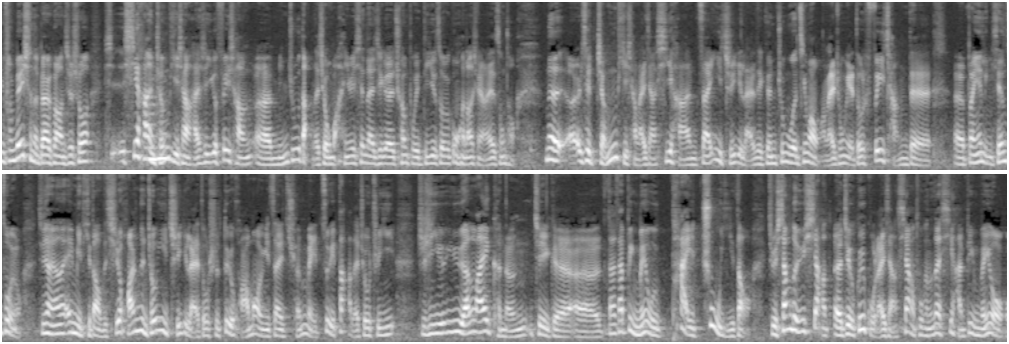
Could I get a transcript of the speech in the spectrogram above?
information 的 background，就是说西西汉整体上还是一个非常呃民主党的州嘛，因为现在这个川普第一作为共和党选上来的总统，那而且整体上来讲，西韩在一直以来的跟中国经贸往来中也都是非常的呃扮演领先作用。就像刚才 Amy 提到的，其实华盛顿州一直以来都是对华贸易在全美最大的州之一，只是因为原来可能这个呃大家并没有太注意到，就是相对于下呃这个。硅谷来讲，西雅图可能在西海并没有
